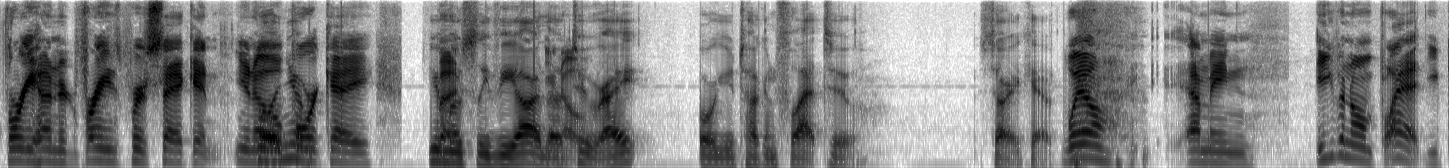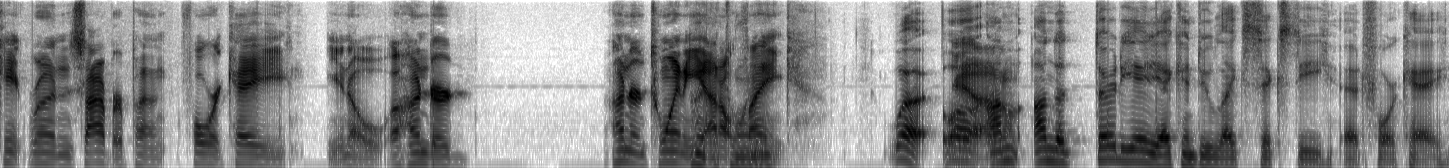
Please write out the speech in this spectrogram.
300 frames per second, you know, Well, you're- 4K. you're but, mostly VR you though know- too, right? Or you're talking flat too. Sorry, Kev. Well, I mean, even on flat, you can't run Cyberpunk 4K, you know, 100, 120, I don't think. Well, well, Yeah, I I'm on the 3080. I can do like 60 at 4K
